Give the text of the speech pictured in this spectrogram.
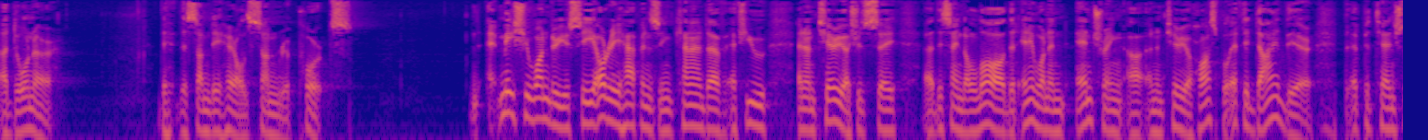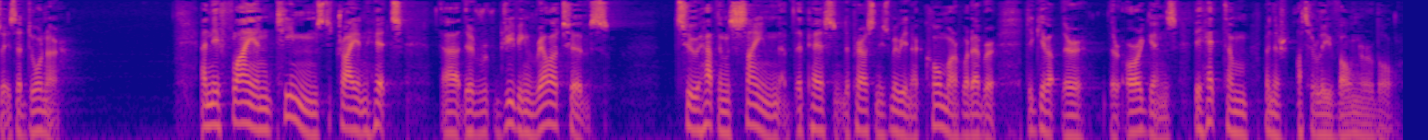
a donor. The, the Sunday Herald Sun reports. It makes you wonder, you see, it already happens in Canada. If you, in Ontario, I should say, uh, they signed a law that anyone in, entering uh, an Ontario hospital, if they died there, potentially is a donor. And they fly in teams to try and hit uh, their grieving relatives to have them sign the person, the person who's maybe in a coma or whatever to give up their, their organs. They hit them when they're utterly vulnerable.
